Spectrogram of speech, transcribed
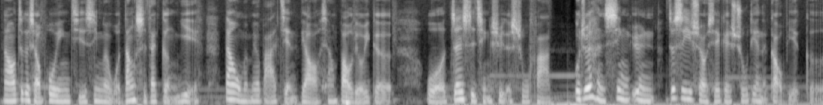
然后这个小破音其实是因为我当时在哽咽，但我们没有把它剪掉，想保留一个我真实情绪的抒发。我觉得很幸运，这是一首写给书店的告别歌，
